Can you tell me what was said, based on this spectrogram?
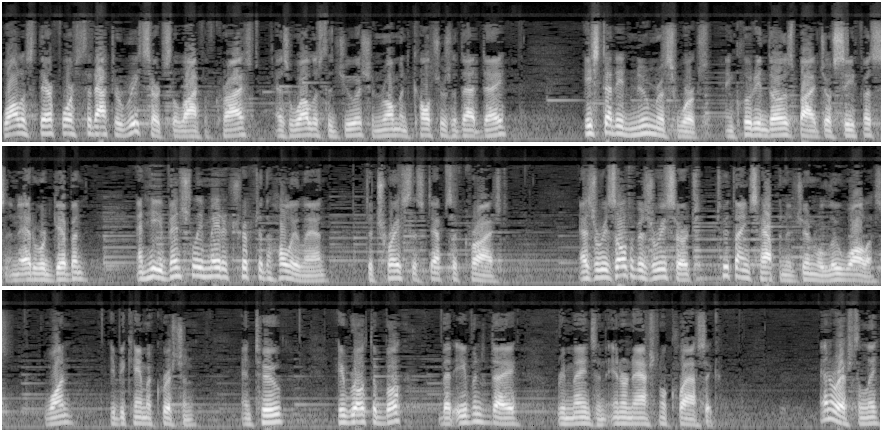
Wallace therefore set out to research the life of Christ, as well as the Jewish and Roman cultures of that day. He studied numerous works, including those by Josephus and Edward Gibbon, and he eventually made a trip to the Holy Land to trace the steps of Christ. As a result of his research, two things happened to General Lew Wallace. One, he became a Christian, and two, he wrote the book that even today remains an international classic. Interestingly,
